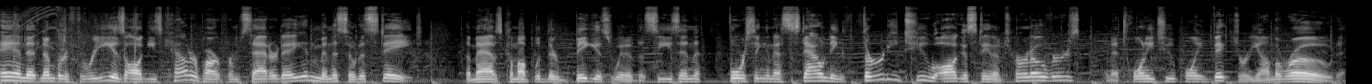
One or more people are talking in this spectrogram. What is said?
And at number 3 is Augie's counterpart from Saturday in Minnesota State. The Mavs come up with their biggest win of the season, forcing an astounding 32 Augustana turnovers and a 22 point victory on the road.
